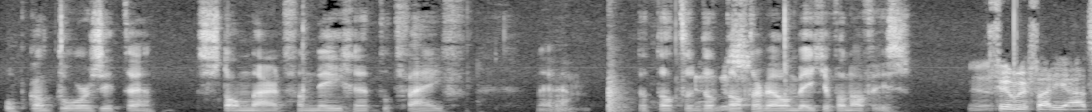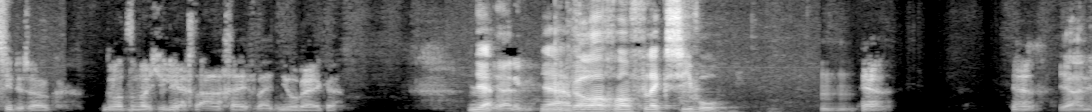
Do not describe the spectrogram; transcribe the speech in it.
op kantoor zitten, standaard van 9 tot 5. Nou ja, dat, dat, dat, dus dat er wel een beetje vanaf is. Ja. Veel meer variatie dus ook. Wat, wat jullie echt aangeven bij het nieuwe werken. Ja, ja, en ik, ja vooral gewoon flexibel. Mhm. Ja. Ja. ja en,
